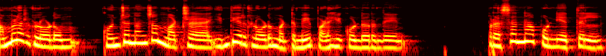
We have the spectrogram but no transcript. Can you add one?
தமிழர்களோடும் கொஞ்சம் நஞ்சம் மற்ற இந்தியர்களோடும் மட்டுமே பழகி கொண்டிருந்தேன். பிரசன்னா புண்ணியத்தில்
